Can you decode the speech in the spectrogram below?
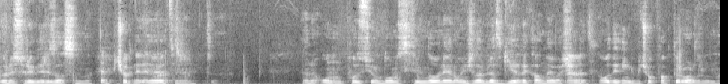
öne sürebiliriz aslında. Tabii birçok nedeni Evet yani. Yani onun pozisyonunda, onun stilinde oynayan oyuncular biraz geride kalmaya başladı. Evet. Ama dediğin gibi çok faktör vardır bunda.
